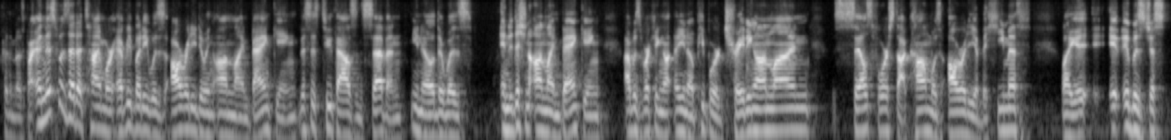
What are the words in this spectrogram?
for the most part. And this was at a time where everybody was already doing online banking. This is 2007. You know, there was in addition to online banking, I was working on, you know, people were trading online. Salesforce.com was already a behemoth. Like it, it, it, was just,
